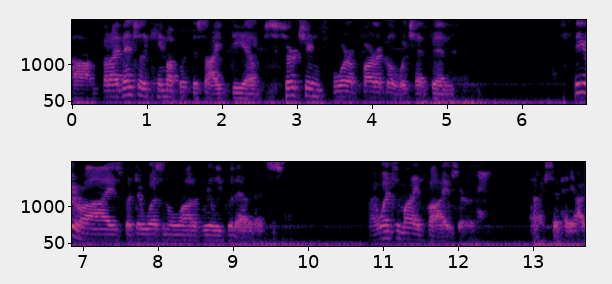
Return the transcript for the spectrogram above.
Um, but I eventually came up with this idea of searching for a particle which had been theorized, but there wasn't a lot of really good evidence. I went to my advisor and I said, Hey, I,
